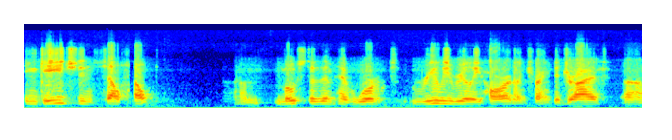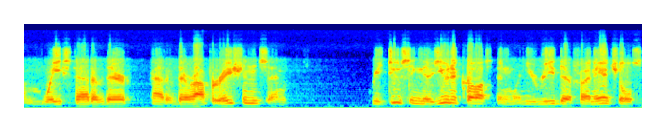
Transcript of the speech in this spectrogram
engaged in self help um, most of them have worked really, really hard on trying to drive um, waste out of their out of their operations and reducing their unit cost. And when you read their financials,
